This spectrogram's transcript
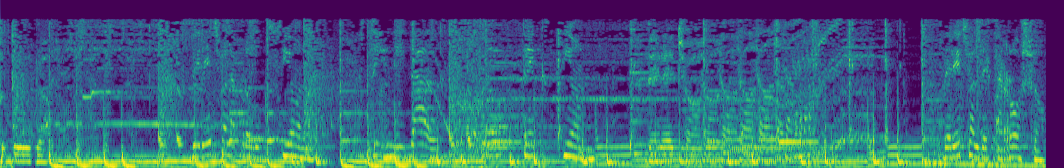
Futuro. Derecho a la producción, dignidad, protección. Derechos. Derecho al desarrollo,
